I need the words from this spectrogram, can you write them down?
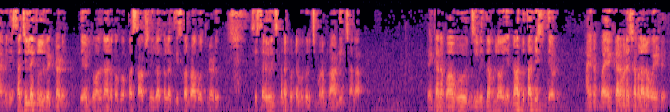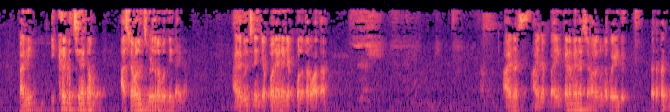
ఆమెని సజ్జు లెక్కలు పెట్టాడు. దేవుడికి వదనాలు ఒక గొప్ప సాక్షి లోకంలో తీసుకొని రాబోతున్నాడు. సిస్టర్ గురించి తన కుటుంబం గురించి మనం ప్రార్థించాలా? వెంకన్న బాబు జీవితంలో ఎన్నో అద్భుతాలు చేసింది దేవుడు. ఆయన భయంకరమైన శ్రమలలో పోయాడు. కానీ ఇక్కడికి వచ్చినాక ఆ శ్రమల నుంచి విడుదల పొందిండి ఆయన. ఆయన గురించి నేను చెప్పాను ఆయన చెప్పుకోవాలి తర్వాత. ఆయన ఆయన భయంకరమైన శ్రమల గుండా పోయిండు. పెద్ద పెద్ద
